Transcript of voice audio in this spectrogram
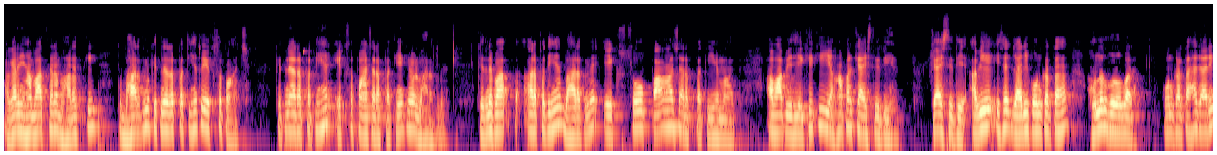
अगर यहाँ बात करें भारत की तो भारत में कितने अरबपति हैं? तो एक सौ पाँच। कितने अरबपति हैं? एक सौ पाँच अरबपति हैं केवल भारत में। कितने अरबपति हैं? भारत में 105 अरबपति है मात्र। अब आप ये देखिए कि यहाँ पर क्या स्थिति है। क्या स्थिति है? अब ये इसे जारी कौन करता है? हुनर ग्रोवर। कौन करता है जारी?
